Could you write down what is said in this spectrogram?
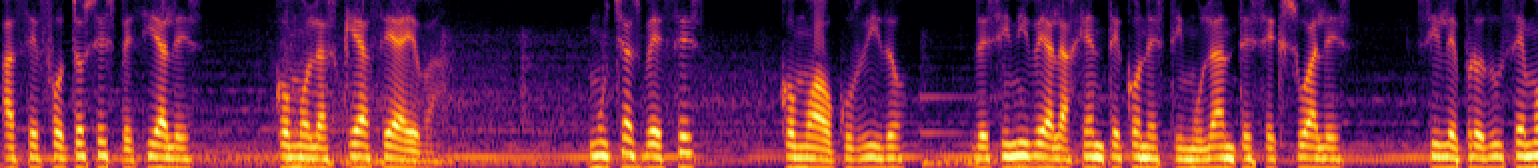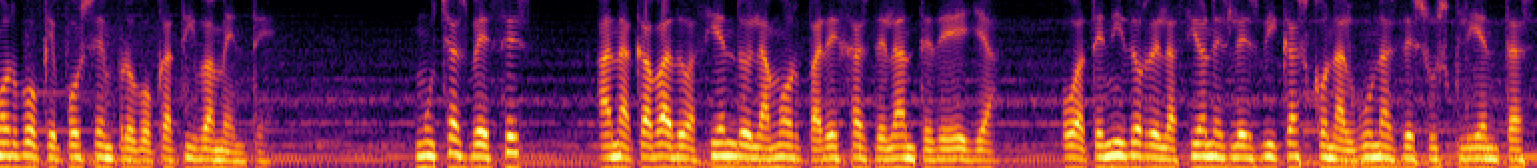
hace fotos especiales, como las que hace a Eva. Muchas veces, como ha ocurrido, desinhibe a la gente con estimulantes sexuales, si le produce morbo que posen provocativamente. Muchas veces, han acabado haciendo el amor parejas delante de ella, o ha tenido relaciones lésbicas con algunas de sus clientas,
